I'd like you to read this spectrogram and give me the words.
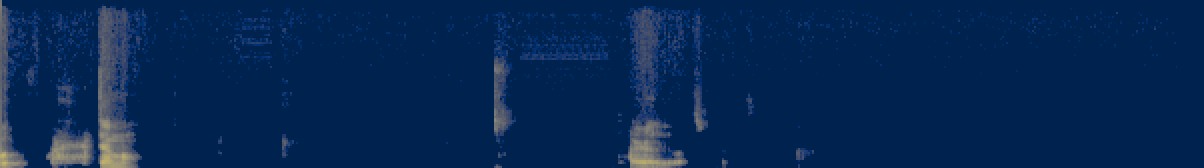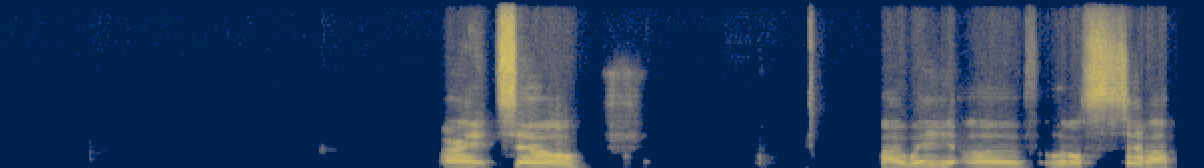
Oop, demo. Entirely All right, so by way of a little setup.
